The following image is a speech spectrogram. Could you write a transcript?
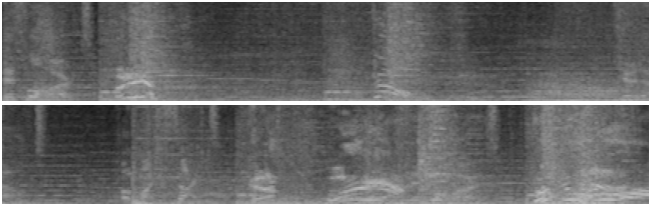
This will hurt. Go! Get out of my sight. It will hurt.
